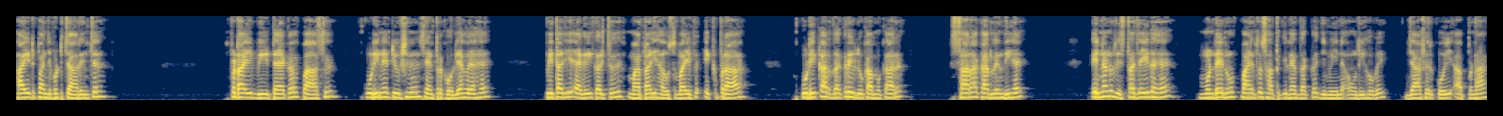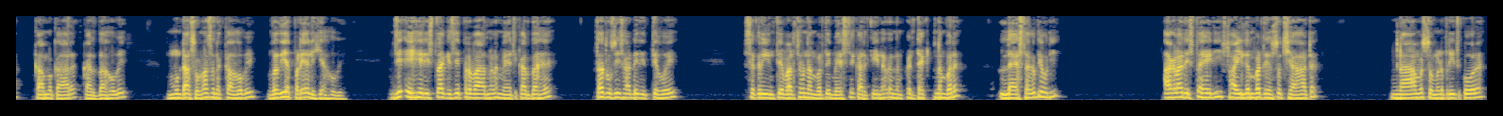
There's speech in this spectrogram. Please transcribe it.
ਹਾਈਟ 5 ਫੁੱਟ 4 ਇੰਚ, ਪੜ੍ਹਾਈ ਬੀਟੈਕ ਪਾਸ, ਕੁੜੀ ਨੇ ਟਿਊਸ਼ਨ ਸੈਂਟਰ ਖੋਲ੍ਹਿਆ ਹੋਇਆ ਹੈ, ਪਿਤਾ ਜੀ ਐਗਰੀਕਲਚਰ, ਮਾਤਾ ਜੀ ਹਾਊਸਵਾਈਫ, ਇੱਕ ਭਰਾ, ਕੁੜੀ ਘਰ ਦਾ ਘਰੇਲੂ ਕੰਮਕਾਰ, ਸਾਰਾ ਕਰ ਲੈਂਦੀ ਹੈ। ਇਹਨਾਂ ਨੂੰ ਰਿਸ਼ਤਾ ਚਾਹੀਦਾ ਹੈ, ਮੁੰਡੇ ਨੂੰ 5 ਤੋਂ 7 ਕਿੱਲਿਆਂ ਤੱਕ ਜ਼ਮੀਨ ਆਉਂਦੀ ਹੋਵੇ ਜਾਂ ਫਿਰ ਕੋਈ ਆਪਣਾ ਕੰਮਕਾਰ ਕਰਦਾ ਹੋਵੇ, ਮੁੰਡਾ ਸੋਹਣਾ ਸੁਨੱਖਾ ਹੋਵੇ, ਵਧੀਆ ਪੜ੍ਹਿਆ ਲਿਖਿਆ ਹੋਵੇ। ਜੇ ਇਹ ਰਿਸ਼ਤਾ ਕਿਸੇ ਪਰਿਵਾਰ ਨਾਲ ਮੈਚ ਕਰਦਾ ਹੈ, ਤਾਂ ਤੁਸੀਂ ਸਾਡੇ ਦਿੱਤੇ ਹੋਏ ਸਕਰੀਨ ਤੇ WhatsApp ਨੰਬਰ ਤੇ ਮੈਸੇਜ ਕਰਕੇ ਇਹਨਾਂ ਦਾ ਕੰਟੈਕਟ ਨੰਬਰ ਲੈ ਸਕਦੇ ਹੋ ਜੀ। ਅਗਲਾ ਰਿਸ਼ਤਾ ਹੈ ਜੀ ਫਾਈਲ ਨੰਬਰ 366 ਨਾਮ ਸੁਮਨਪ੍ਰੀਤ ਕੌਰ,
